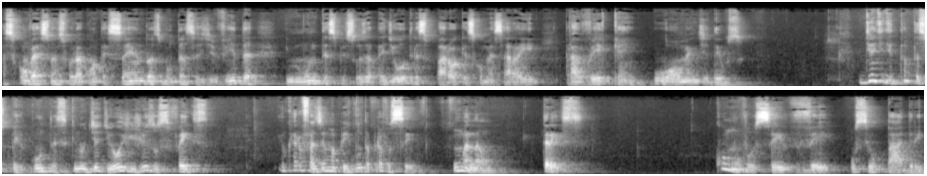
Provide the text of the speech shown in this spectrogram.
as conversões foram acontecendo, as mudanças de vida e muitas pessoas, até de outras paróquias, começaram a ir para ver quem? O homem de Deus. Diante de tantas perguntas que no dia de hoje Jesus fez, eu quero fazer uma pergunta para você. Uma não, três. Como você vê o seu padre?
